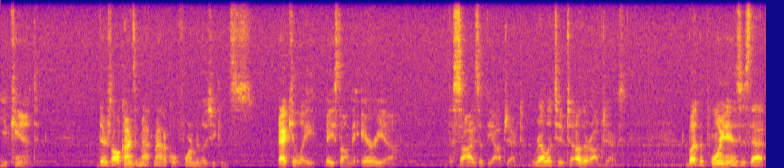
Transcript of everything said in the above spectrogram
you can't. There's all kinds of mathematical formulas you can speculate based on the area, the size of the object relative to other objects. But the point is is that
